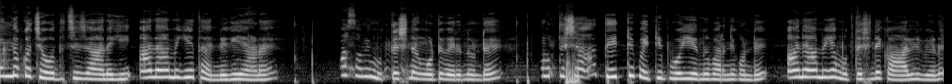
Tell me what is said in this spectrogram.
എന്നൊക്കെ ചോദിച്ച് ജാനകി അനാമികയെ തല്ലുകയാണ്. ആ സമയം മുത്തശ്ശൻ അങ്ങോട്ട് വരുന്നുണ്ട്. മുത്തശ്ശ തെറ്റുപറ്റിപ്പോയി എന്ന് പറഞ്ഞുകൊണ്ട് അനാമിക മുത്തശ്ശന്റെ കാലിൽ വീണ്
